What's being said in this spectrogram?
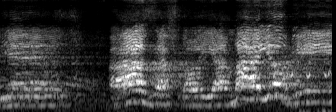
пижонки. А за что я маю бить,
